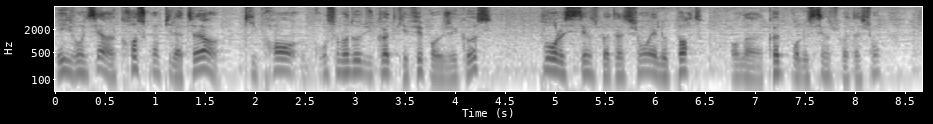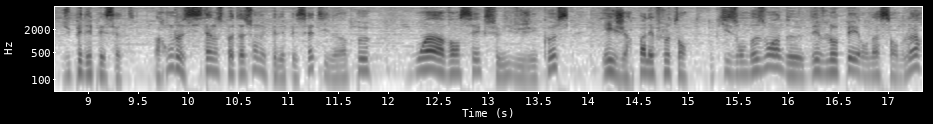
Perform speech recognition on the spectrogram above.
et ils vont utiliser un cross-compilateur qui prend grosso modo du code qui est fait pour le GECOS pour le système d'exploitation et le porte en un code pour le système d'exploitation du PDP-7. Par contre, le système d'exploitation du PDP-7, il est un peu moins avancé que celui du GECOS et il gère pas les flottants. Donc ils ont besoin de développer en assembleur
